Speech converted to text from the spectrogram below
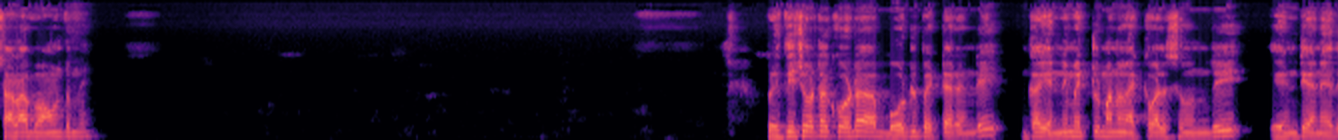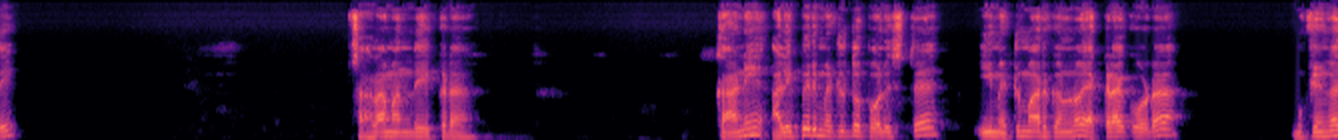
చాలా బాగుంటుంది. ప్రతి చోట కూడా బోర్డులు పెట్టారండి. ఇంకా ఎన్ని మెట్లు మనం ఎక్కవలసి ఉంది ఏంటి అనేది. చాలామంది ఇక్కడ కానీ అలిపిరి మెట్లతో పోలిస్తే ఈ మెట్ల మార్గంలో ఎక్కడా కూడా ముఖ్యంగా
